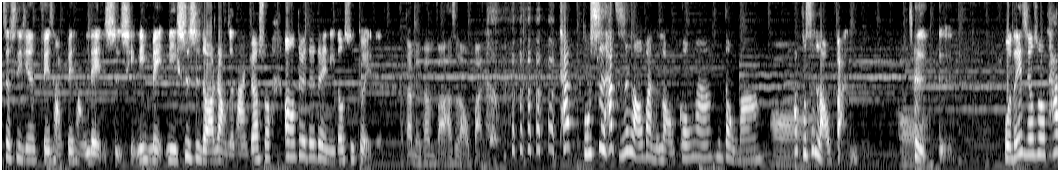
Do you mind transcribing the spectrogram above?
这是一件非常非常累的事情。你每你事事都要让着他，你就要说哦，对对对，你都是对的。但没办法，他是老板 他不是，他只是老板的老公啊，你懂吗？哦，他不是老板，哦，是我的意思就是说，他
